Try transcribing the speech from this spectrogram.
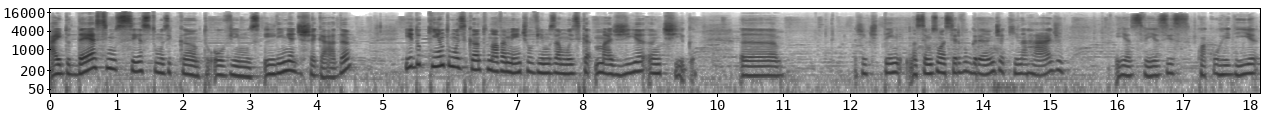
Aí do 16 musicanto ouvimos Linha de Chegada. E do quinto musicanto, novamente, ouvimos a música Magia Antiga. Uh, a gente tem, nós temos um acervo grande aqui na rádio e às vezes com a correria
